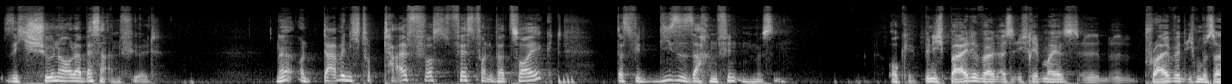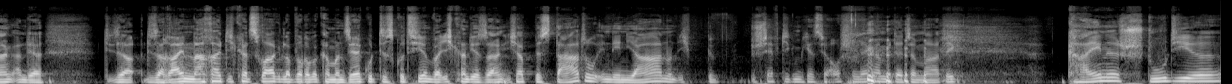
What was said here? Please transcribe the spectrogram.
sich schöner oder besser anfühlt. Ne? Und da bin ich total fest, von überzeugt, dass wir diese Sachen finden müssen. Okay, bin ich beide, weil also ich rede mal jetzt äh, private, ich muss sagen, an der dieser, dieser reinen Nachhaltigkeitsfrage, ich glaube, darüber kann man sehr gut diskutieren, weil ich kann dir sagen, ich habe bis dato in den Jahren, und ich be beschäftige mich jetzt ja auch schon länger mit der Thematik, keine Studie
